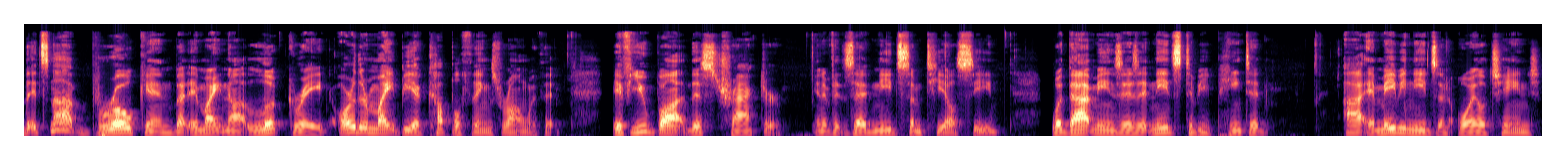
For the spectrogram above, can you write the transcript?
it's not broken, but it might not look great, or there might be a couple things wrong with it. If you bought this tractor and if it said needs some TLC, what that means is it needs to be painted, uh, it maybe needs an oil change.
